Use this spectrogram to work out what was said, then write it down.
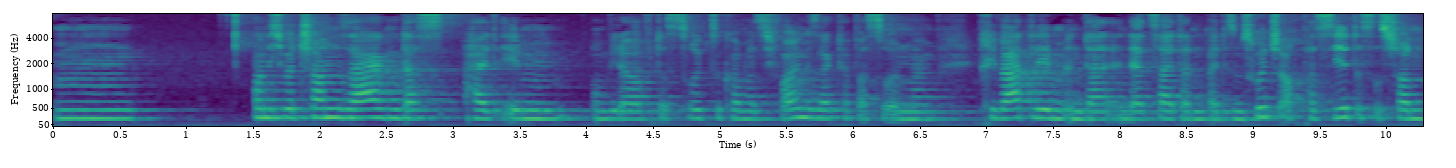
Mm, und ich würde schon sagen, dass halt eben, um wieder auf das zurückzukommen, was ich vorhin gesagt habe, was so in meinem Privatleben in der, in der Zeit dann bei diesem Switch auch passiert ist, ist schon,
